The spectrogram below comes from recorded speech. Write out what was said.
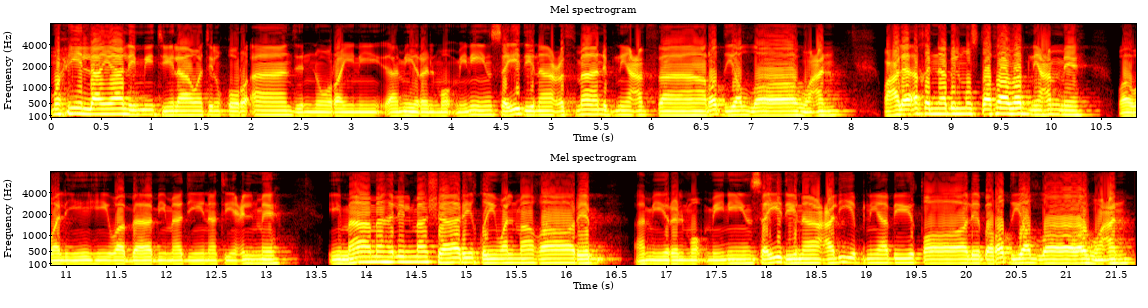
محيي الليالي بتلاوة القرآن ذي النورين أمير المؤمنين سيدنا عثمان بن عفان رضي الله عنه. وعلى أخ النبي المصطفى وابن عمه ووليه وباب مدينة علمه. إمام أهل المشارق والمغارب أمير المؤمنين سيدنا علي بن أبي طالب رضي الله عنه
